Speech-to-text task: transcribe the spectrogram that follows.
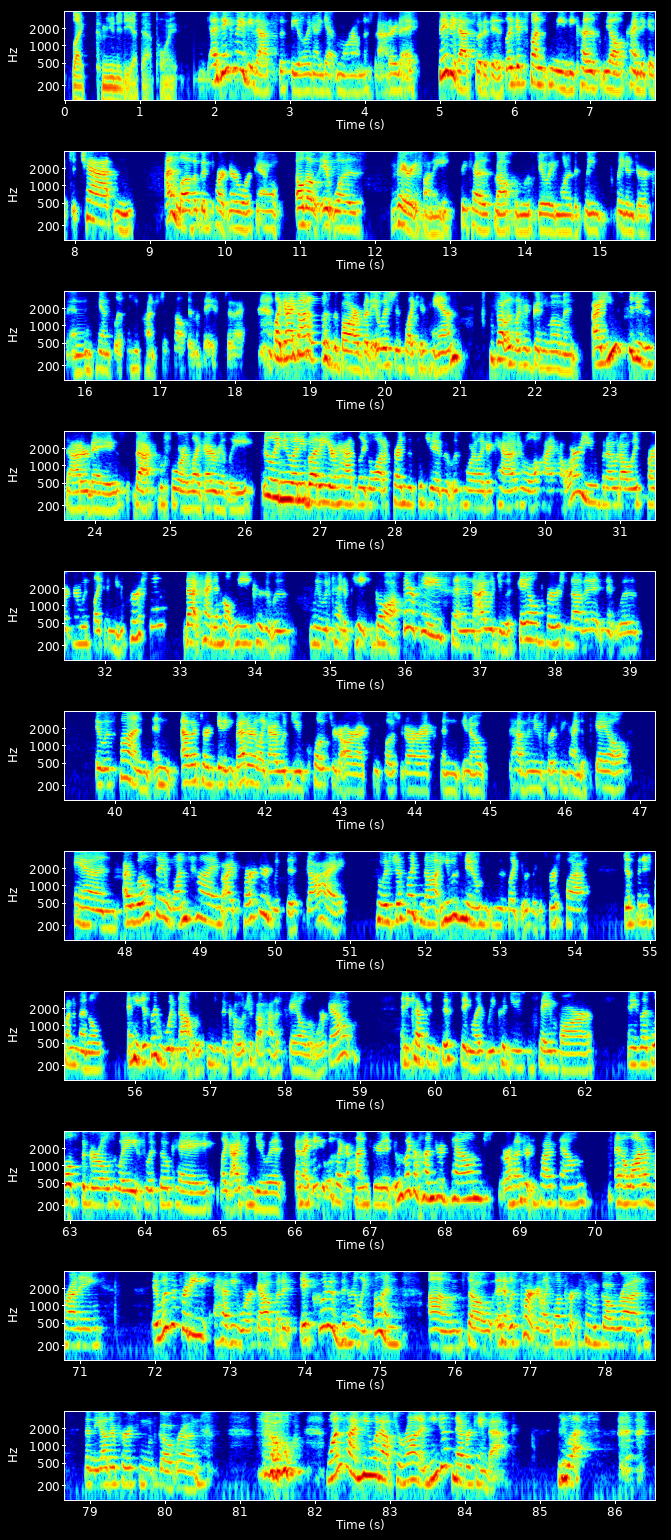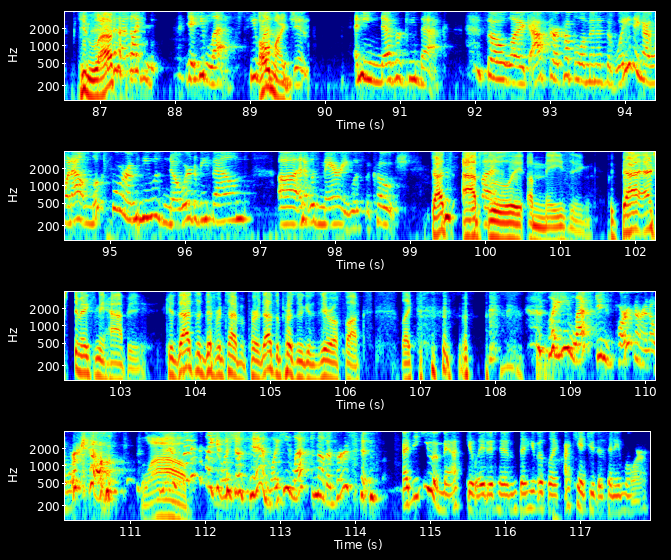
like community at that point. I think maybe that's the feeling I get more on a Saturday. Maybe that's what it is. Like it's fun to me because we all kind of get to chat and I love a good partner workout. Although it was very funny because Malcolm was doing one of the clean clean and jerks and his hand and he punched himself in the face today. Like and I thought it was the bar, but it was just like his hand. So that was like a good moment. I used to do the Saturdays back before like I really really knew anybody or had like a lot of friends at the gym. It was more like a casual hi, how are you? But I would always partner with like a new person. That kind of helped me because it was we would kind of pay, go off their pace and I would do a scaled version of it and it was it was fun. And as I started getting better, like I would do closer to RX and closer to RX and you know have the new person kind of scale. And I will say one time I partnered with this guy who was just like not he was new he was like it was like his first class just finished fundamentals and he just like would not listen to the coach about how to scale the workout and he kept insisting like we could use the same bar and he's like well it's the girls weight so it's okay like i can do it and i think it was like a 100 it was like a 100 pounds or 105 pounds and a lot of running it was a pretty heavy workout but it, it could have been really fun um so and it was partner like one person would go run then the other person would go run so one time he went out to run and he just never came back. He left. He left. I like yeah, he left. He Oh left my- the gym. And he never came back. So like after a couple of minutes of waiting, I went out and looked for him and he was nowhere to be found. Uh, and it was Mary was the coach. That's absolutely amazing. That actually makes me happy because that's a different type of person. That's a person who gives zero fucks. Like, Like he left his partner in a workout. wow. It's not even like it was just him. Like he left another person. I think you emasculated him that he was like, I can't do this anymore.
